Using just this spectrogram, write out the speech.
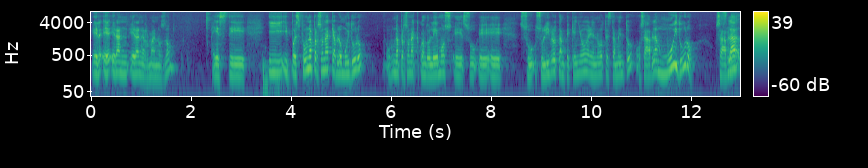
Er, er, eran, eran hermanos, ¿no? Este, y, pues fue una persona que habló muy duro, una persona que cuando leemos eh, eh, su, su, libro tan pequeño en el Nuevo Testamento, o sea, habla muy duro, o sea, habla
